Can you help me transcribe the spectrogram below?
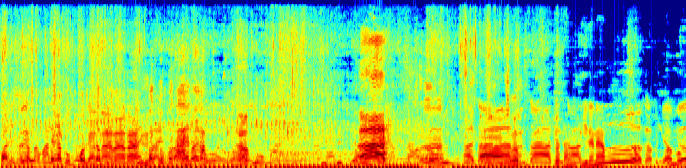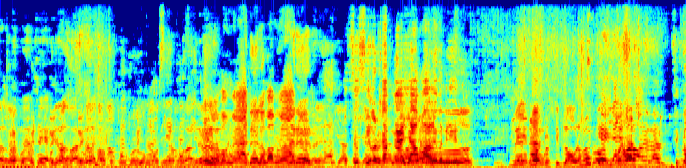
ควันเลยนะครับเอามาเลยครับผมควันเลยครับมามามาท่านส่งประธานให้หน่อยครับอ่าอาซาครับจะทำพิธีแล้วนะครับเออข้าพเจ้าขอบคุณคนเป็นเด้อเด้อระวังง่าเด้อระวังง่าเด้อเสียวๆนะครับงานยาวมากเลยวันนี้แม่ยานางรถสิบโลนะพวกเราสิบโล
